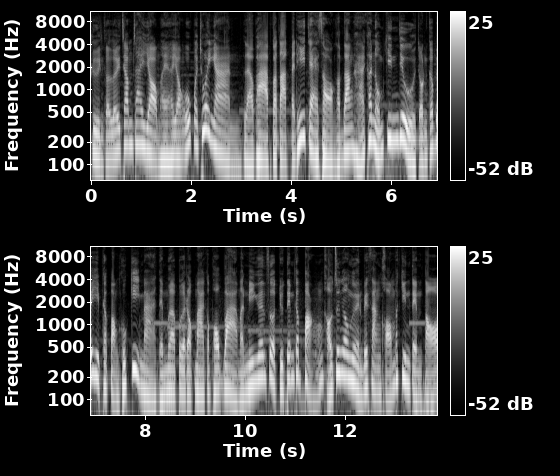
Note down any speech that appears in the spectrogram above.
คืนก็เลยจำใจยอมให้ฮยองอุกมาช่วยงาน แล้วภาพก็ตัดไปที่แจซองกำลังหาขนมกินอยู่ จนก็ไปหยิบกระป๋องคุกกี้มา แต่เมื่อเปิดออกมาก็พบว่ามันมีเงินสดอยู่เต็มกระป๋อง เขาจึงเอาเงินไปสั่งของมากินเต็มโต๊ะ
